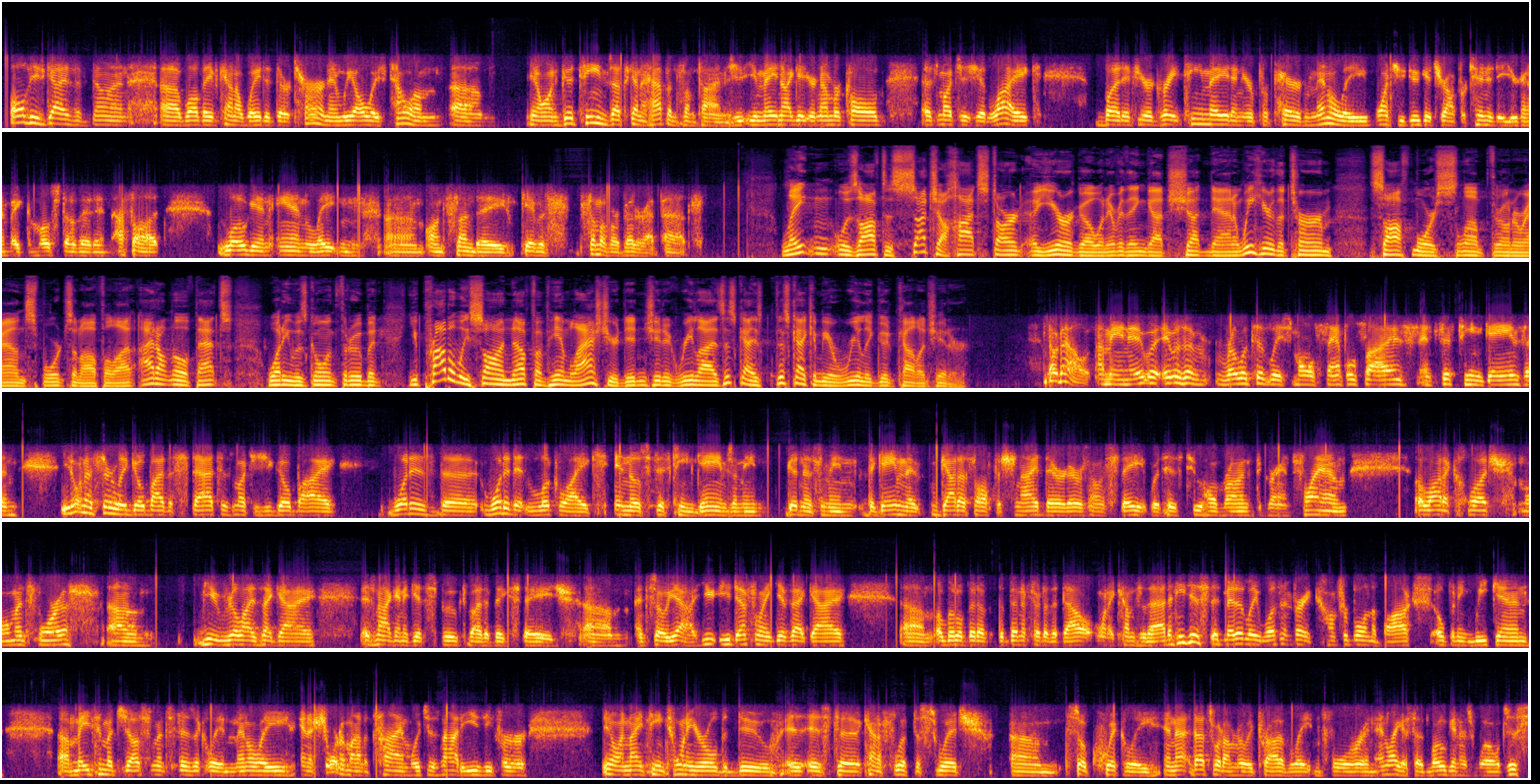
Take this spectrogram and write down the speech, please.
all these guys have done uh, while they've kind of waited their turn. And we always tell them. Um, you know, on good teams, that's going to happen sometimes. You, you may not get your number called as much as you'd like, but if you're a great teammate and you're prepared mentally, once you do get your opportunity, you're going to make the most of it. And I thought Logan and Leighton um, on Sunday gave us some of our better at bats. Leighton was off to such a hot start a year ago when everything got shut down. And we hear the term sophomore slump thrown around sports an awful lot. I don't know if that's what he was going through, but you probably saw enough of him last year, didn't you, to realize this guy's this guy can be a really good college hitter. No doubt. I mean, it, it was a relatively small sample size in 15 games, and you don't necessarily go by the stats as much as you go by what is the what did it look like in those 15 games? I mean, goodness, I mean, the game that got us off the schneid there at Arizona State with his two home runs, the grand slam, a lot of clutch moments for us. Um, you realize that guy is not going to get spooked by the big stage, um, and so yeah, you you definitely give that guy um, a little bit of the benefit of the doubt when it comes to that. And he just admittedly wasn't very comfortable in the box opening weekend. Uh, made some adjustments physically and mentally in a short amount of time, which is not easy for you know a 19, 20 year old to do is, is to kind of flip the switch um, so quickly, and that, that's what I'm really proud of Leighton for. And, and like I said, Logan as well. Just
